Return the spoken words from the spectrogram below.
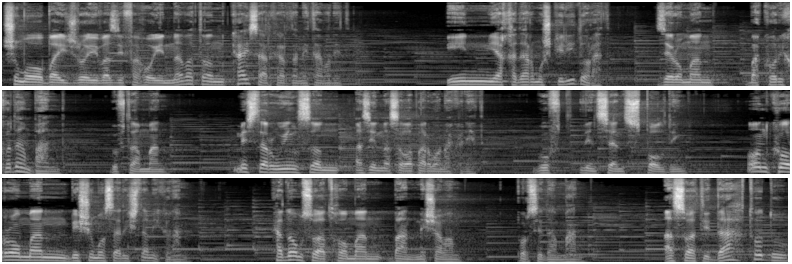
Шумо ба иҷрои вазифаҳои наватон кай сар карда метавонед? Ин як қадар мушкилӣ дорад. Зеро ман ба кори худам банд гуфтам ман мистер уилсон аз ин масъала парво накунед. Гуфт винсент сполдинг он корро ман бешумо саришта мекунам. Кадом соатҳо ман банд мешавам пурсидам ман. Аз соати даҳ то ду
